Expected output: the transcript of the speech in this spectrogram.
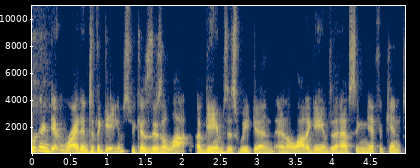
we're going to get right into the games because there's a lot of games this weekend and a lot of games that have significant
